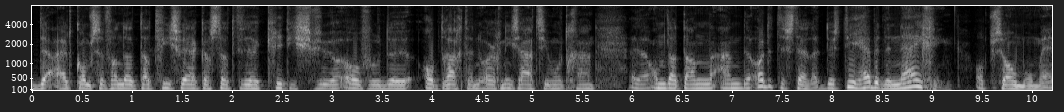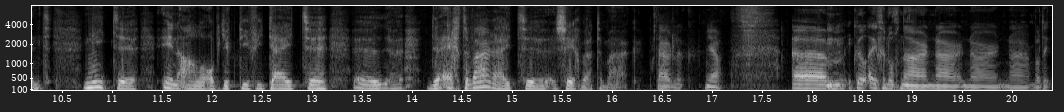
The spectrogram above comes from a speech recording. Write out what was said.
de uitkomsten van dat advieswerk, als dat eh, kritisch over de opdracht en de organisatie moet gaan, eh, om dat dan aan de orde te stellen. Dus die hebben de neiging op zo'n moment niet eh, in alle objectiviteit eh, eh, de echte waarheid zichtbaar te maken. Duidelijk, ja. Ehm, ik wil even nog naar, naar, naar, naar wat ik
